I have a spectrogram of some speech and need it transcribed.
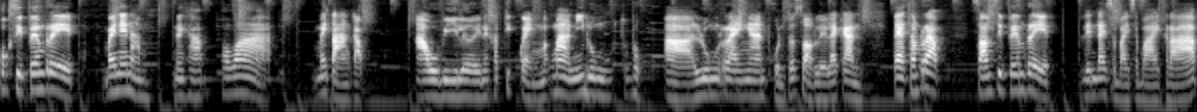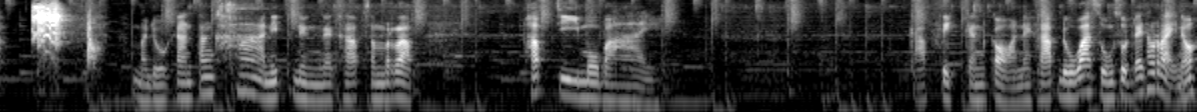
60 เฟรมเรทไม่แนะนำนะครับ เพราะว่าไม่ต่างกับ RV เลยนะครับ ที่แกว่งมากๆ นี่ลุงทุกอ่าลุงรายงานผลทดสอบเลยแล้วกัน แต่สำหรับ 30 เฟรมเรทเล่นได้สบายๆครับ มาดูการตั้งค่านิดหนึ่งนะครับสำหรับ PUBG Mobile กราฟิกกันก่อนนะครับ ดูว่าสูงสุดได้เท่าไหร่เนาะ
